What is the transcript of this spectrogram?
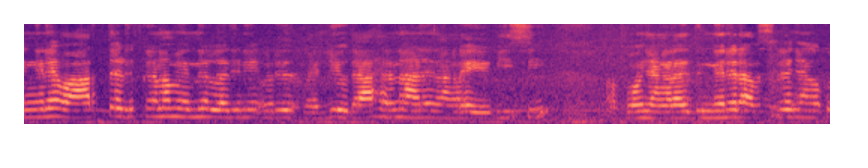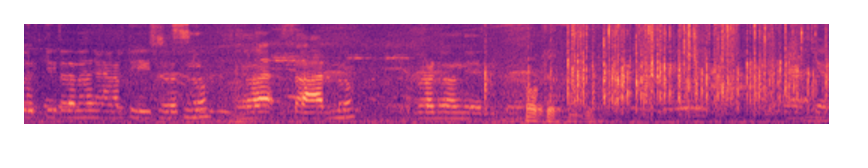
എങ്ങനെ വാർത്തെടുക്കണം എന്നുള്ളതിന് ഒരു വലിയ ഉദാഹരണമാണ് ഞങ്ങളുടെ എ ബി സി. അപ്പോൾ ഞങ്ങൾ ഇങ്ങനെ ഒരു അവസരം ഞങ്ങൾക്ക് ഒരുക്കി തന്ന ഞങ്ങളുടെ ടീച്ചേഴ്സിനും ഞങ്ങളെ സാറിനും ഒരുപാട് നന്ദി. ഓക്കെ താങ്ക് യു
